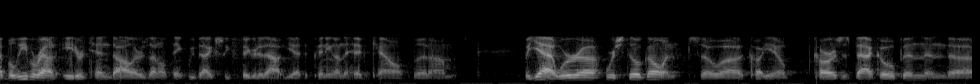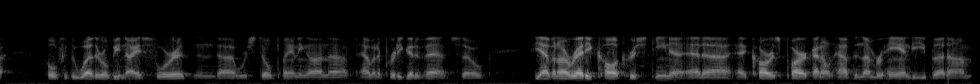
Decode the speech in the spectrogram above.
I believe, around eight or ten dollars. I don't think we've actually figured it out yet, depending on the head count. But um, but yeah, we're uh, we're still going. So uh, car, you know, KARS is back open, and uh, hopefully the weather will be nice for it. And uh, we're still planning on uh, having a pretty good event. So if you haven't already, call Christina at uh, at KARS Park. I don't have the number handy, but um,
